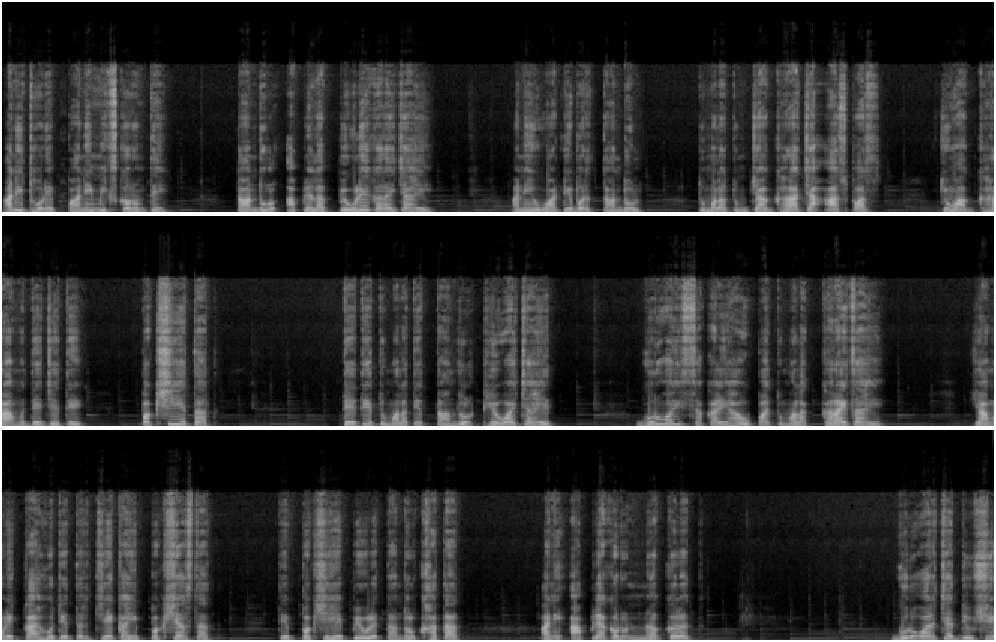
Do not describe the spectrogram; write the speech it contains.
आणि थोडे पाणी मिक्स करून ते तांदूळ आपल्याला पिवळे करायचे आहे. आणि वाटीभर तांदूळ तुम्हाला तुमच्या घराच्या आसपास किंवा घरामध्ये जेथे पक्षी येतात तेथे तुम्हाला ते तांदूळ ठेवायचे आहेत. गुरुवारी सकाळी हा उपाय तुम्हाला करायचा आहे. यामुळे काय होते तर जे काही पक्षी असतात ते पक्षी हे पिवळे तांदूळ खातात आणि आपल्याकडून न कळत गुरुवारच्या दिवशी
